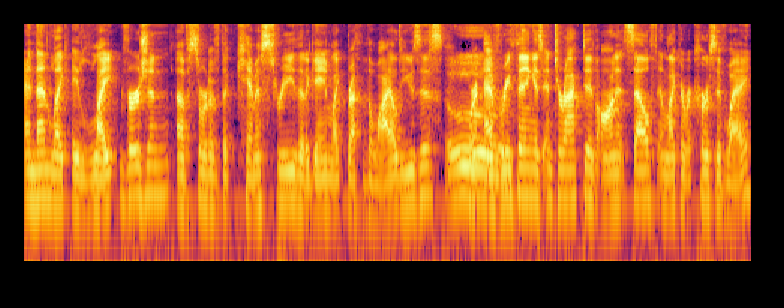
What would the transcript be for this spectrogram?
and then like a light version of sort of the chemistry that a game like Breath of the Wild uses Ooh. where everything is interactive on itself in like a recursive way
